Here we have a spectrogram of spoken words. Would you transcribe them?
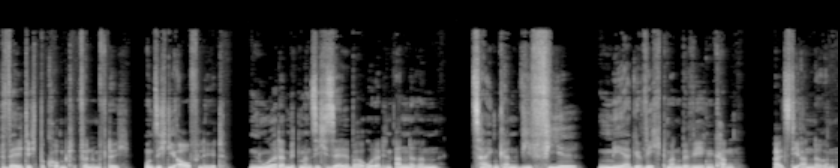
bewältigt bekommt, vernünftig, und sich die auflädt, nur damit man sich selber oder den anderen zeigen kann, wie viel mehr Gewicht man bewegen kann als die anderen.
